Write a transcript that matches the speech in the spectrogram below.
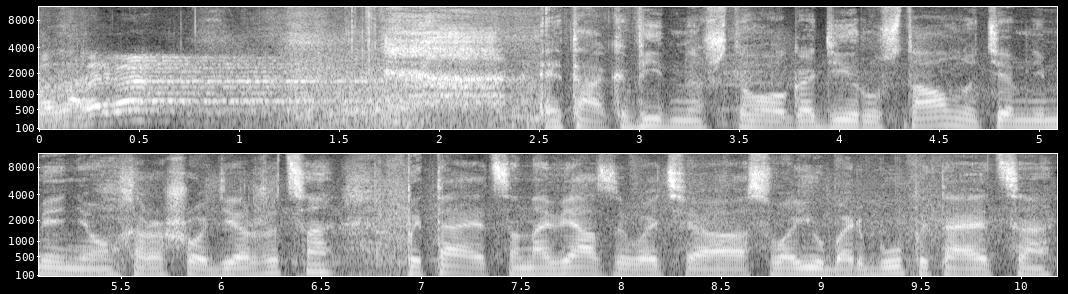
Борьба. Итак, видно, что Гадир устал, но тем не менее он хорошо держится, пытается навязывать э, свою борьбу, пытается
